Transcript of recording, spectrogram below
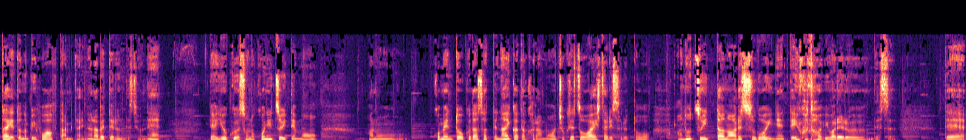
ダイエットのビフォーアフターみたいに並べてるんですよね。でよくその子についてもあのコメントをくださってない方からも直接お会いしたりすると「あのツイッターのあれすごいね」っていうことを言われるんです。で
